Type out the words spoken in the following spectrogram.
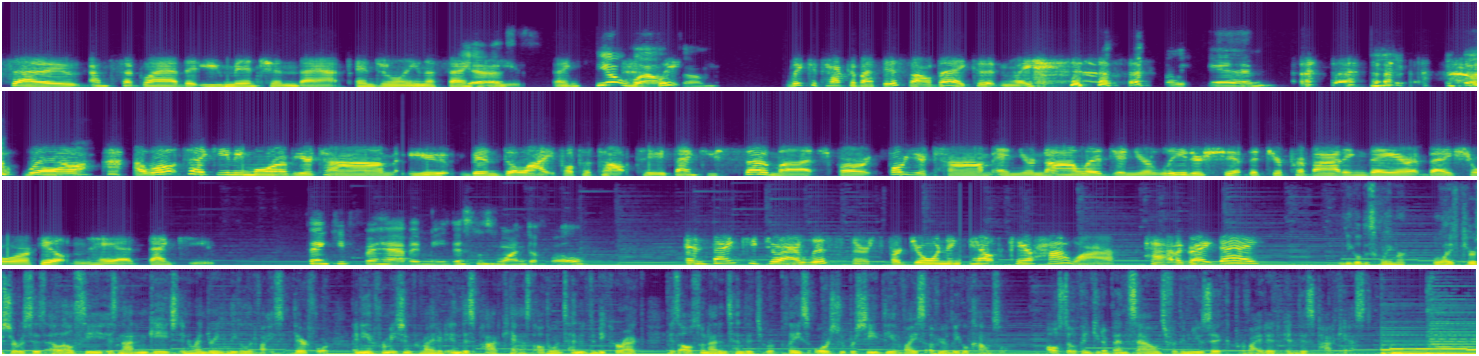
So I'm so glad that you mentioned that, Angelina. Thank yes. you. Thank you. You're welcome. We, we could talk about this all day, couldn't we? Oh, we can. well, I won't take any more of your time. You've been delightful to talk to. Thank you so much for, for your time and your knowledge and your leadership that you're providing there at Bayshore Hilton Head. Thank you. Thank you for having me. This was wonderful. And thank you to our listeners for joining Healthcare Highwire. Have a great day. Legal disclaimer Life Care Services LLC is not engaged in rendering legal advice. Therefore, any information provided in this podcast, although intended to be correct, is also not intended to replace or supersede the advice of your legal counsel. Also, thank you to Ben Sounds for the music provided in this podcast.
